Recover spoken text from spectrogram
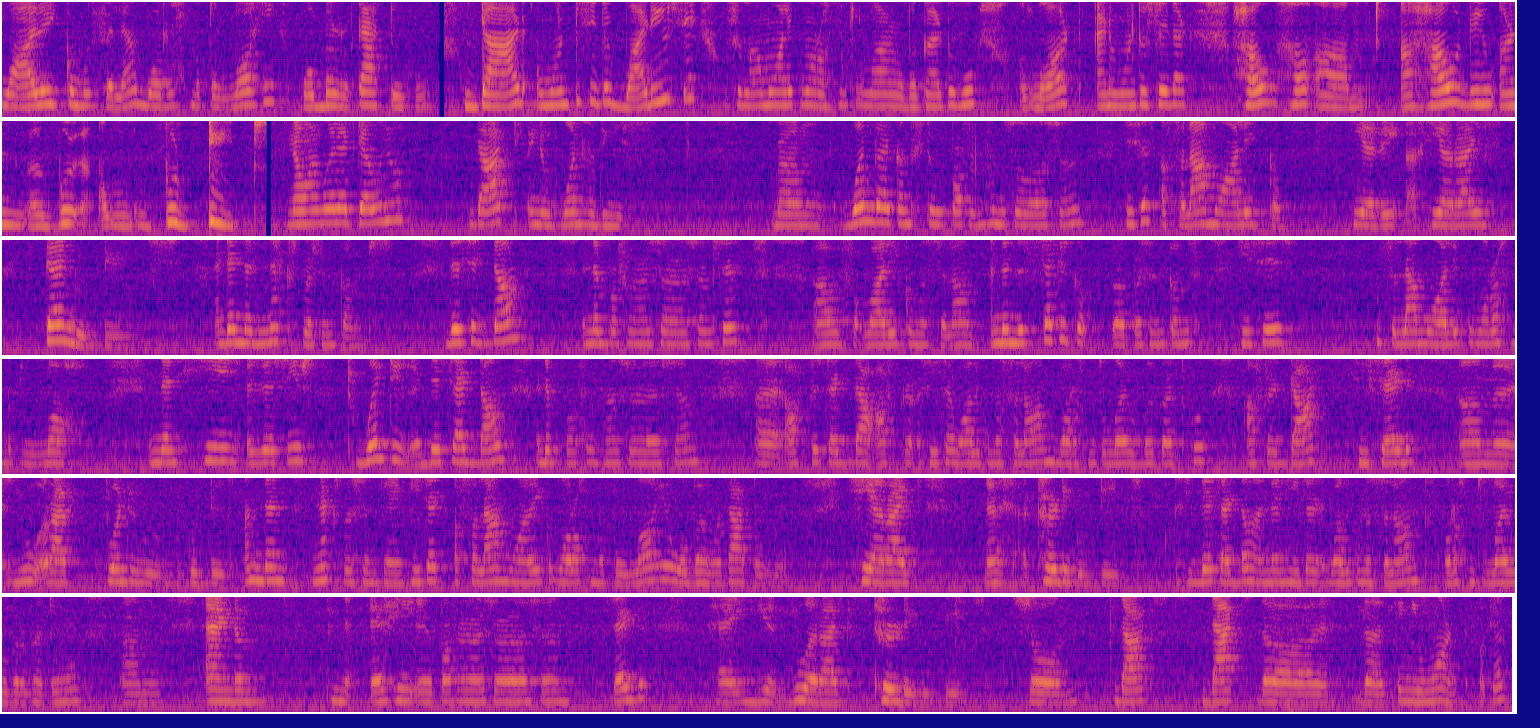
Wa alaikum assalam wa rahmatullahi wa barakatuhu. Dad, I want to say that why do you say Assalamu alaikum wa rahmatullahi wa barakatuhu a lot? And I want to say that how how um uh, how do you earn uh, good uh, good deeds? Now I'm gonna tell you that in one hadith. Um, one guy comes to Prophet Muhammad Sallallahu Alaihi Wasallam. He says Assalamu alaikum. He, uh, he arrives 10 good deeds. And then the next person comes. They sit down and then Prophet Muhammad says uh, Wa alaikum assalam. And then the second co- uh, person comes. He says Assalamu alaikum wa rahmatullah. And then he receives 20. Uh, they sat down and the Prophet Uh, after said that after he said walaikum assalam wa rahmatullahi wa barakatuh. After that he said um, uh, you arrived 20 good deeds and then next person came. He said assalamu alaikum wa rahmatullahi wa barakatuh. He arrived uh, 30 good deeds they sat down and then he said walaikum assalam wa rahmatullahi wa barakatuh. Um, and um, he uh, prophet said and you, you arrived 30 weeks so that's that's the the thing you want okay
